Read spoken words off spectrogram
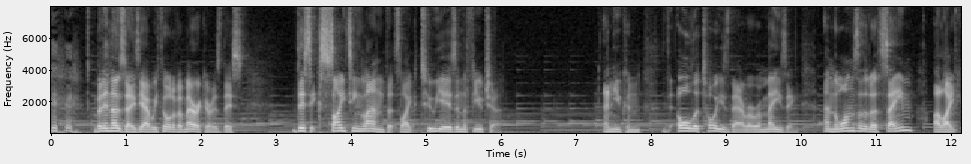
but in those days, yeah, we thought of America as this this exciting land that's like two years in the future, and you can all the toys there are amazing, and the ones that are the same are like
